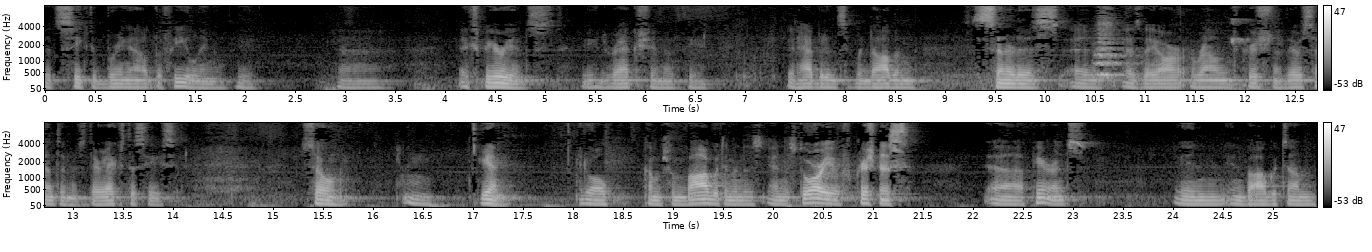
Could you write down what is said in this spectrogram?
that seek to bring out the feeling of the uh, experience, the interaction of the inhabitants of Vrindavan, centered as, as, as they are around Krishna, their sentiments, their ecstasies. So, again, it all comes from Bhagavatam and the, and the story of Krishna's uh, appearance in, in Bhagavatam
